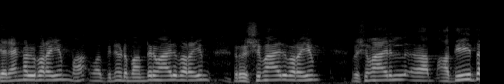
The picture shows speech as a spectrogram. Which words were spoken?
ജനങ്ങൾ പറയും പിന്നീട് മന്ത്രിമാർ പറയും ഋഷിമാർ പറയും ഋഷിമാരിൽ അതീത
